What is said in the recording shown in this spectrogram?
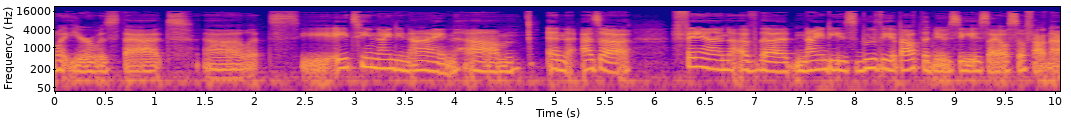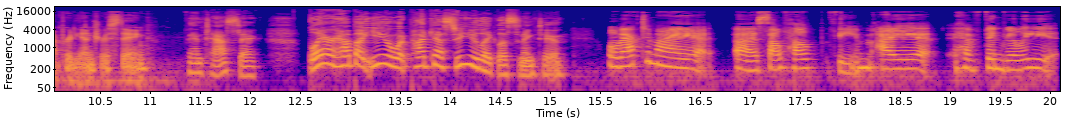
what year was that? Uh, let's see, 1899. Um, and as a fan of the 90s movie about the Newsies, I also found that pretty interesting. Fantastic. Blair, how about you? What podcasts do you like listening to? Well, back to my uh, self help theme, I have been really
